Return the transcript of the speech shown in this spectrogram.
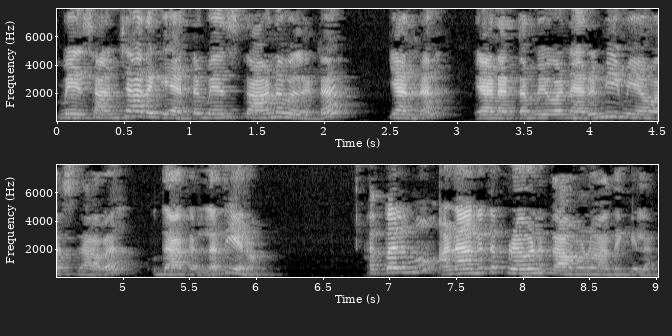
මේ සංචාරකයන්ට මේ ස්ථානවලට යන්න එයා නැත්තම් මේවා නැරඹීමේ අවස්ථාව උදා කරලා තියෙනවා. අපලමු අනාගත ප්‍රවණතා මොනවද කියලා.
